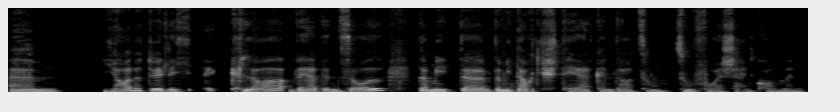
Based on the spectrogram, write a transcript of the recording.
ähm, ja, natürlich äh, klar werden soll, damit, äh, damit auch die Stärken da zum, zum Vorschein kommen.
